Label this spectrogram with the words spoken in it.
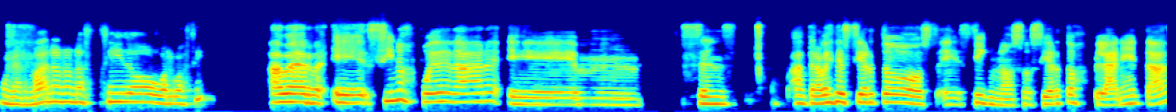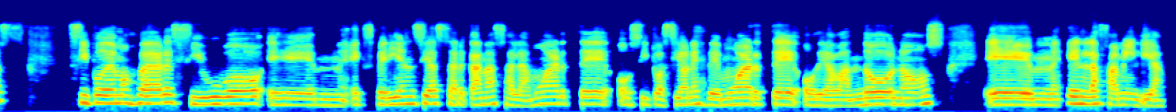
¿Un hermano no nacido o algo así? A ver, eh, sí nos puede dar em, a través de ciertos eh, signos o ciertos planetas, sí podemos ver si hubo em, experiencias cercanas a la muerte o situaciones de muerte o de abandonos em, en la familia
